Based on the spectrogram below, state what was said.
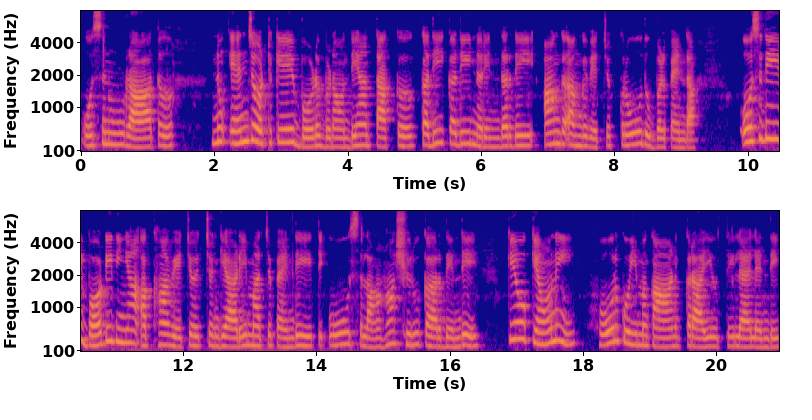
ਉਸ ਨੂੰ ਰਾਤ ਨੂੰ ਇੰਜ ਉੱਠ ਕੇ ਬੁੜ ਬਣਾਉਂਦਿਆਂ ਤੱਕ ਕਦੀ-ਕਦੀ ਨਰਿੰਦਰ ਦੇ ਅੰਗ-ਅੰਗ ਵਿੱਚ ਕ੍ਰੋਧ ਉੱਬਲ ਪੈਂਦਾ। ਉਸ ਦੀ ਬੋਡੀ ਦੀਆਂ ਅੱਖਾਂ ਵਿੱਚ ਚੰਗਿਆੜੇ ਮੱਚ ਪੈਂਦੇ ਤੇ ਉਹ ਸਲਾਹਾਂ ਸ਼ੁਰੂ ਕਰ ਦਿੰਦੇ ਕਿ ਉਹ ਕਿਉਂ ਨਹੀਂ, ਹੋਰ ਕੋਈ ਮਕਾਨ ਕਿਰਾਏ ਉੱਤੇ ਲੈ ਲੈਂਦੇ।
